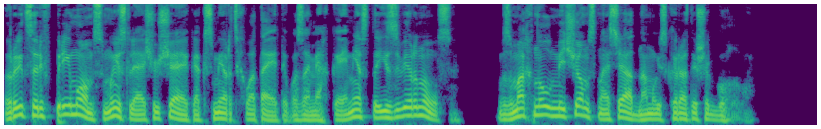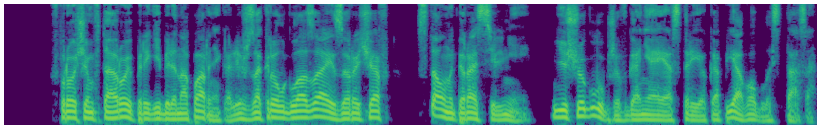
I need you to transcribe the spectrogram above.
Рыцарь в прямом смысле, ощущая, как смерть хватает его за мягкое место, извернулся. Взмахнул мечом, снося одному из коротышек голову. Впрочем, второй при гибели напарника лишь закрыл глаза и, зарычав, стал напирать сильнее, еще глубже вгоняя острие копья в область таза.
